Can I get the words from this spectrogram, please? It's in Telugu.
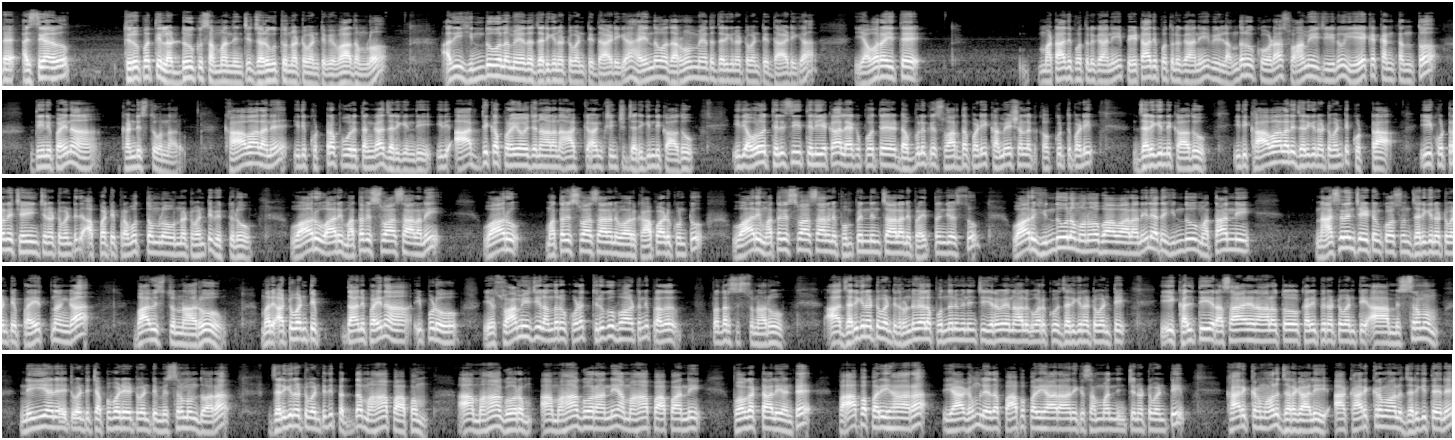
అంటే అజిత్ గారు తిరుపతి లడ్డూకు సంబంధించి జరుగుతున్నటువంటి వివాదంలో అది హిందువుల మీద జరిగినటువంటి దాడిగా హైందవ ధర్మం మీద జరిగినటువంటి దాడిగా ఎవరైతే మఠాధిపతులు కానీ పీఠాధిపతులు కానీ వీళ్ళందరూ కూడా స్వామీజీలు ఏకకంఠంతో దీనిపైన ఖండిస్తూ ఉన్నారు. కావాలనే ఇది కుట్రపూరితంగా జరిగింది. ఇది ఆర్థిక ప్రయోజనాలను ఆకాంక్షించి జరిగింది కాదు. ఇది ఎవరో తెలిసి తెలియక లేకపోతే డబ్బులకి స్వార్థపడి కమిషన్లకు కక్కుర్తిపడి జరిగింది కాదు. ఇది కావాలని జరిగినటువంటి కుట్ర. ఈ కుట్రని చేయించినటువంటిది అప్పటి ప్రభుత్వంలో ఉన్నటువంటి వ్యక్తులు. వారు వారి మత విశ్వాసాలని వారు మత విశ్వాసాలని వారు కాపాడుకుంటూ వారి మత విశ్వాసాలని పెంపొందించాలని ప్రయత్నం చేస్తూ వారు హిందువుల మనోభావాలని లేదా హిందూ మతాన్ని నాశనం చేయటం కోసం జరిగినటువంటి ప్రయత్నంగా భావిస్తున్నారు. మరి అటువంటి దానిపైన ఇప్పుడు ఈ స్వామీజీలందరూ కూడా తిరుగుబాటుని ప్రద ప్రదర్శిస్తున్నారు. ఆ జరిగినటువంటిది రెండు వేల పంతొమ్మిది నుంచి ఇరవై నాలుగు వరకు జరిగినటువంటి ఈ కల్తీ రసాయనాలతో కలిపినటువంటి ఆ మిశ్రమం నెయ్యి అనేటువంటి చెప్పబడేటువంటి మిశ్రమం ద్వారా జరిగినటువంటిది పెద్ద మహాపాపం. ఆ మహాఘోరం ఆ మహాఘోరాన్ని ఆ మహాపాపాన్ని పోగొట్టాలి అంటే పాప పరిహార యాగం లేదా పాప పరిహారానికి సంబంధించినటువంటి కార్యక్రమాలు జరగాలి. ఆ కార్యక్రమాలు జరిగితేనే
